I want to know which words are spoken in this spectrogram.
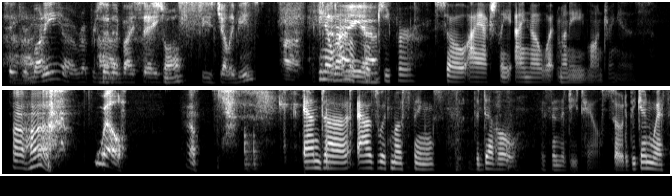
Take your money, uh, represented by, say, Saul? these jelly beans. You know, I'm I, a uh, bookkeeper, so I actually I know what money laundering is. Uh huh. Well, And uh, as with most things, the devil is in the details. So, to begin with,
